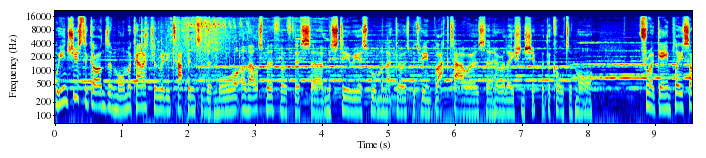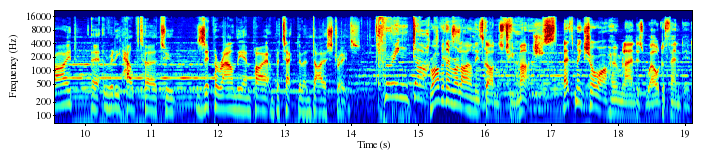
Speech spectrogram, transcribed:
We introduced the Gardens of Morr mechanic to really tap into the lore of Elspeth, of this uh, mysterious woman that goes between Black Towers and her relationship with the Cult of Morr. From a gameplay side, it really helped her to zip around the Empire and protect them in dire straits. Bring. Rather than rely on these gardens too much, let's make sure our homeland is well defended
